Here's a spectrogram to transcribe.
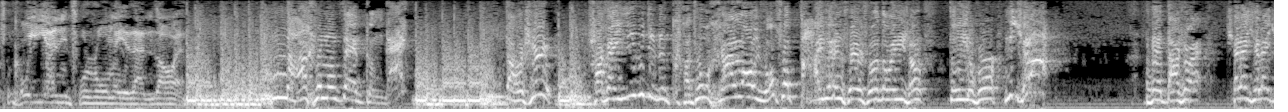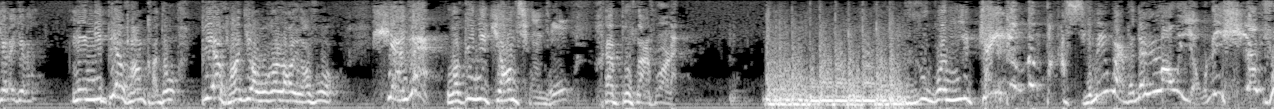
出口，言出如眉染皂哎，哪可能再更改？当时他还一个劲的磕头喊老岳父。大元帅说道一声：“等一会儿，你起来，大帅。”起来，起来，起来，起来！你你别慌磕头，别慌叫我个老岳父。现在我给你讲清楚，还不算数嘞。如果你真正能把西门外边的老妖人降服，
